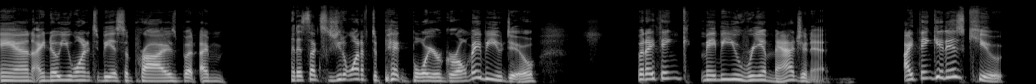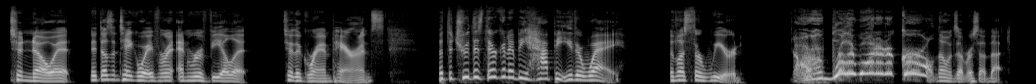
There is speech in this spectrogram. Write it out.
And I know you want it to be a surprise, but I'm, and it sucks because you don't want to have to pick boy or girl. Maybe you do. But I think maybe you reimagine it. I think it is cute to know it. It doesn't take away from it and reveal it to the grandparents. But the truth is, they're going to be happy either way, unless they're weird. Oh, I really wanted a girl. No one's ever said that.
